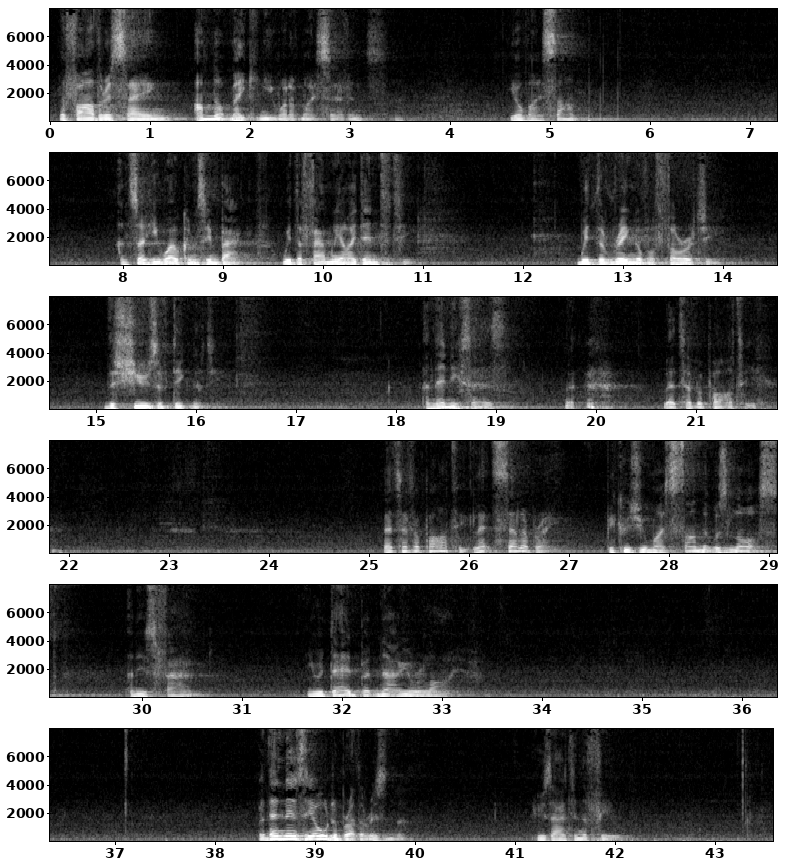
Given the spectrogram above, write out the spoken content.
The father is saying, I'm not making you one of my servants. You're my son. And so he welcomes him back with the family identity, with the ring of authority, the shoes of dignity. And then he says, Let's have a party. Let's have a party. Let's celebrate because you're my son that was lost and is found. You were dead, but now you're alive. But then there's the older brother, isn't there? Who's out in the field.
